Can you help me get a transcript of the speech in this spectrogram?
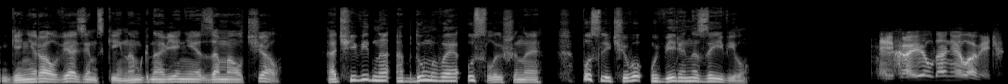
Генерал Вяземский на мгновение замолчал, очевидно обдумывая услышанное, после чего уверенно заявил. «Михаил Данилович,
